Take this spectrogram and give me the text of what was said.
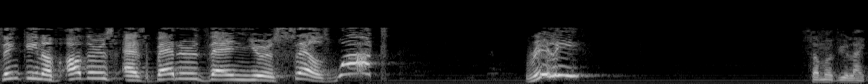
thinking of others as better than yourselves. What? Really? Some of you like,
